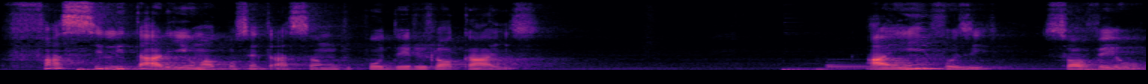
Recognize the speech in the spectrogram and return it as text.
facilitariam a concentração de poderes locais. A ênfase só veio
